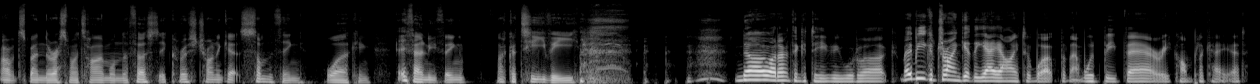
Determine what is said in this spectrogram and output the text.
I would spend the rest of my time on the first Icarus trying to get something working. If anything, like a TV. No, I don't think a TV would work. Maybe you could try and get the AI to work, but that would be very complicated.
